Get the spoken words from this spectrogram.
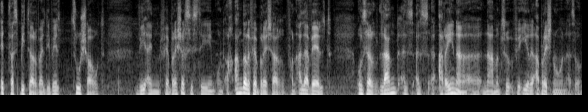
etwas bitter, weil die Welt zuschaut, wie ein Verbrechersystem und auch andere Verbrecher von aller Welt unser Land als, als Arena äh, nahmen für ihre Abrechnungen. Also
